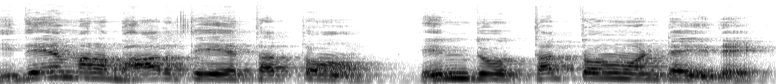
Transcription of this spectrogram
ఇదే మన భారతీయ తత్వం హిందూ తత్వం అంటే ఇదే.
